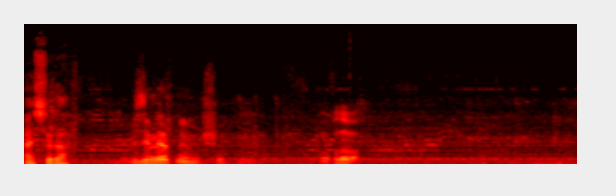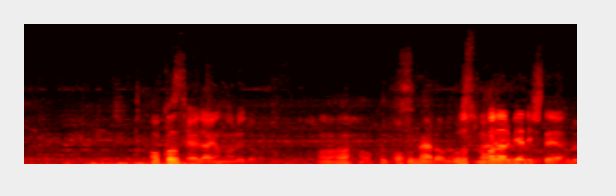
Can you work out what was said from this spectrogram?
Ha şurada. Bu bizim yurt muymuş şu? Okula bak. Okul. Sevda'nın oraya da bak. Oha okul. Okul nerede oğlum? Ulus bu kadar bir yer işte ya. okulu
